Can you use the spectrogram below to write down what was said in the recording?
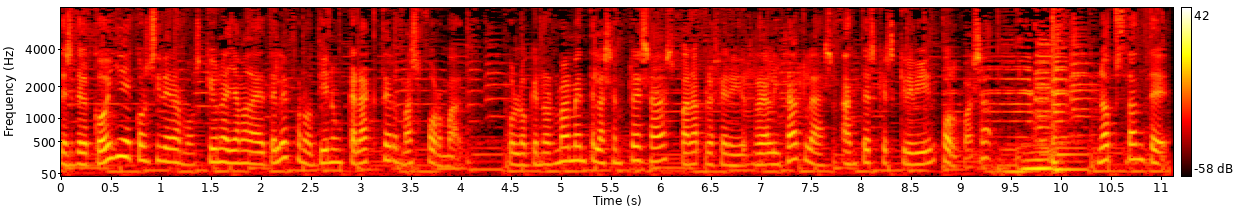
Desde el COIE consideramos que una llamada de teléfono tiene un carácter más formal, por lo que normalmente las empresas van a preferir realizarlas antes que escribir por WhatsApp. No obstante,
